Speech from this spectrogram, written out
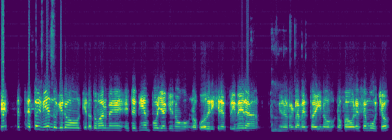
Sí, estoy viendo, quiero, quiero tomarme este tiempo, ya que no, no puedo dirigir en primera, también el reglamento ahí nos no favorece mucho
